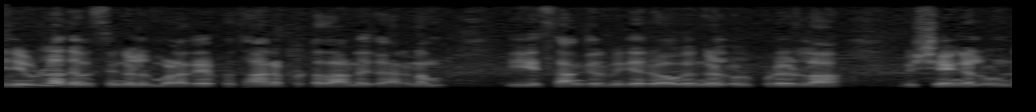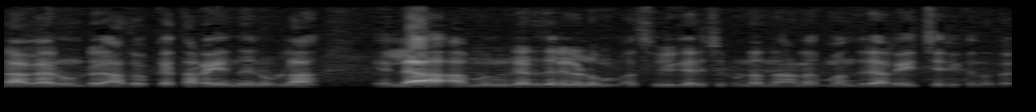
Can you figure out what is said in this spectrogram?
ഇനിയുള്ള ദിവസങ്ങളിൽ വളരെ പ്രധാനപ്പെട്ടതാണ് കാരണം ഈ സാംക്രമിക രോഗങ്ങൾ ഉൾപ്പെടെയുള്ള വിഷയങ്ങൾ ഉണ്ടാകാനുണ്ട്. അതൊക്കെ തടയുന്നതിനുള്ള എല്ലാ മുൻകരുതലുകളും സ്വീകരിച്ചിട്ടുണ്ടെന്നാണ് മന്ത്രി അറിയിച്ചിരിക്കുന്നത്.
